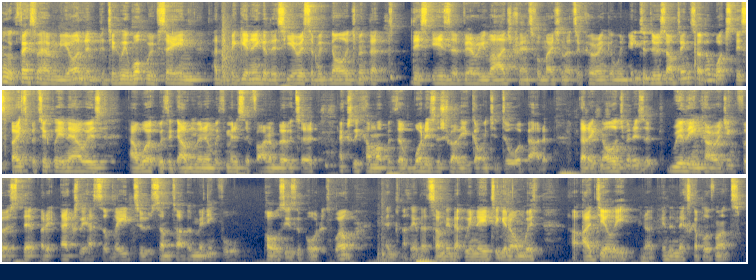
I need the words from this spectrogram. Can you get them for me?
Look, thanks for having me on, and particularly what we've seen at the beginning of this year is some acknowledgement that this is a very large transformation that's occurring, and we need to do something. So the watch this space, particularly now, is our work with the government and with Minister Frydenberg to actually come up with the what is Australia going to do about it. That acknowledgement is a really encouraging first step, but it actually has to lead to some type of meaningful policy support as well. And I think that's something that we need to get on with, uh, ideally, you know, in the next couple of months.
